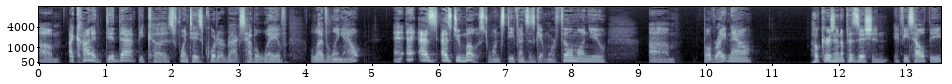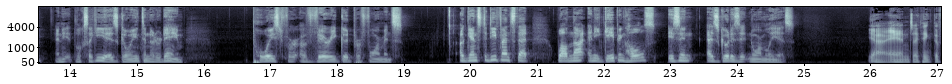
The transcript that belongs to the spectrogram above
Um, I kind of did that because Fuente's quarterbacks have a way of leveling out, and as as do most once defenses get more film on you. Um, but right now, Hooker's in a position, if he's healthy, and it looks like he is, going into Notre Dame poised for a very good performance against a defense that, while not any gaping holes, isn't as good as it normally is. Yeah, and I think the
